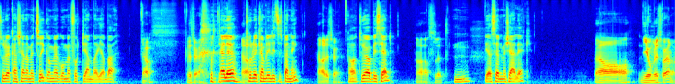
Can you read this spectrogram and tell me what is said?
Tror du jag kan känna mig trygg om jag går med 40 andra grabbar? Ja, det tror jag. Eller hur? Ja. Tror du det kan bli lite spänning? Ja, det tror jag. Ja, tror jag blir sedd? Ja, absolut. Mm. Blir jag sedd med kärlek? Ja, jo men det tror jag nog.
